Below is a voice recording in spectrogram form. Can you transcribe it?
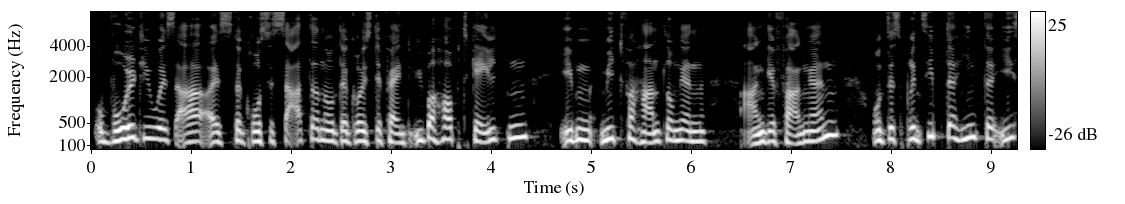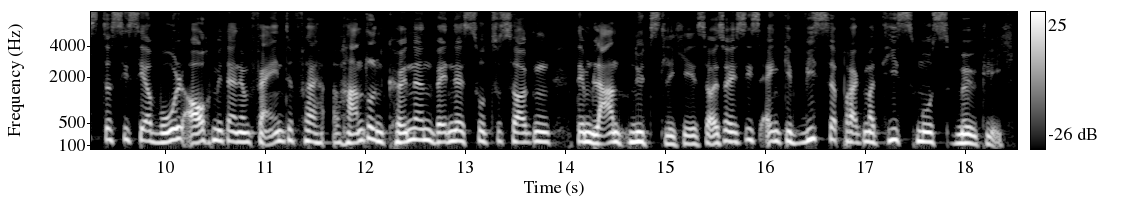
obwohl die USA als der große Satan und der größte Feind überhaupt gelten, eben mit Verhandlungen angefangen. Und das Prinzip dahinter ist, dass sie sehr wohl auch mit einem Feind verhandeln können, wenn es sozusagen dem Land nützlich ist. Also es ist ein gewisser Pragmatismus möglich.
